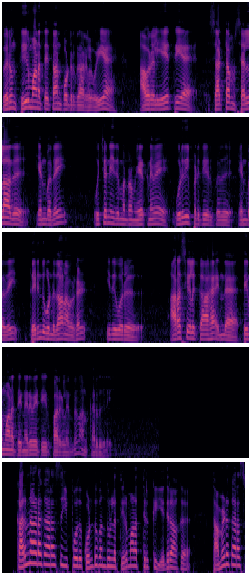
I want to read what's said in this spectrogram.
வெறும் தீர்மானத்தை தான் போட்டிருக்கிறார்கள் ஒழிய அவர்கள் இயற்றிய சட்டம் செல்லாது என்பதை உச்சநீதிமன்றம் ஏற்கனவே உறுதிப்படுத்தி இருக்கிறது என்பதை தெரிந்து கொண்டு தான் அவர்கள் இது ஒரு அரசியலுக்காக இந்த தீர்மானத்தை நிறைவேற்றியிருப்பார்கள் என்று நான் கருதுகிறேன். கர்நாடக அரசு இப்போது கொண்டு வந்துள்ள தீர்மானத்திற்கு எதிராக தமிழக அரசு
